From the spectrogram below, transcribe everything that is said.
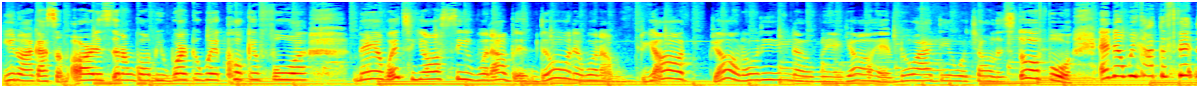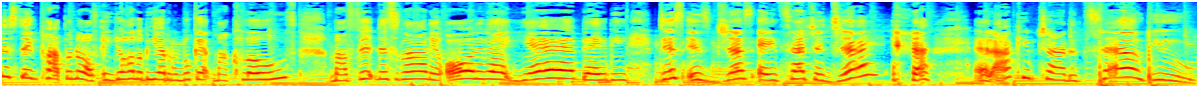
You know, I got some artists that I'm gonna be working with, cooking for. Man, wait till y'all see what I've been doing and what I'm y'all y'all don't even know, man. Y'all have no idea what y'all in store for. And then we got the fitness thing popping off, and y'all will be able to look at my clothes, my fitness line, and all of that. Yeah, baby. This is just a touch of J. and I keep trying to tell you,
